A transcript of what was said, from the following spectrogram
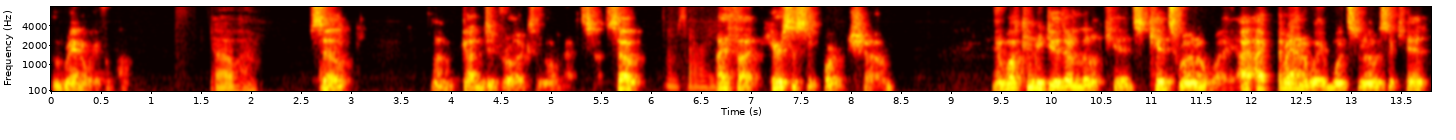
who ran away from home. Oh wow. So, um, got into drugs and all that stuff. So I'm sorry. I thought, here's this important show. And what can we do? They're little kids. Kids run away. I, I ran away once when I was a kid.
